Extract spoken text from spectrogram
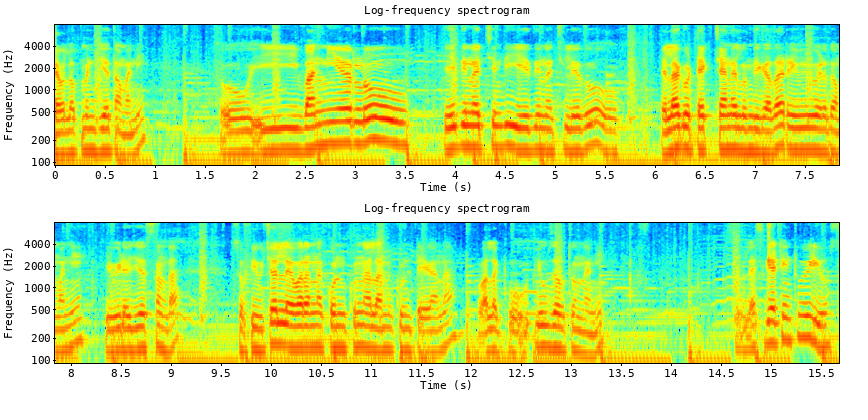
డెవలప్మెంట్ చేద్దామని. సో ఈ వన్ ఇయర్లో ఏది నచ్చింది ఏది నచ్చలేదో ఎలాగో టెక్ ఛానల్ ఉంది కదా రివ్యూ పెడదామని ఈ వీడియో చేస్తుండా. సో ఫ్యూచర్లో ఎవరన్నా కొనుక్కున్నాలనుకుంటే కన్నా వాళ్ళకు యూజ్ అవుతుందని. So let's get in to videos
